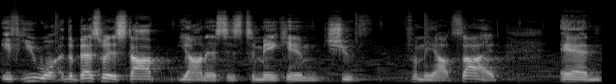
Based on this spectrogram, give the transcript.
if you want the best way to stop Giannis is to make him shoot from the outside, and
